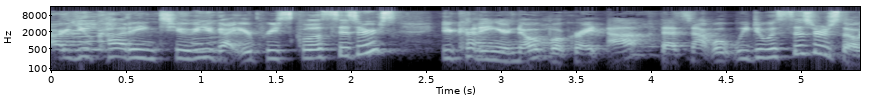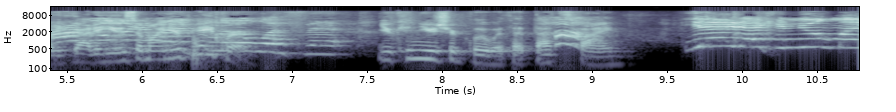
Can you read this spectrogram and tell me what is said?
Are you cutting too? You got your preschool scissors? You're cutting your notebook right up. That's not what we do with scissors though. You gotta use them on your paper. You can use your glue with it, that's fine. Yay, I can use my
